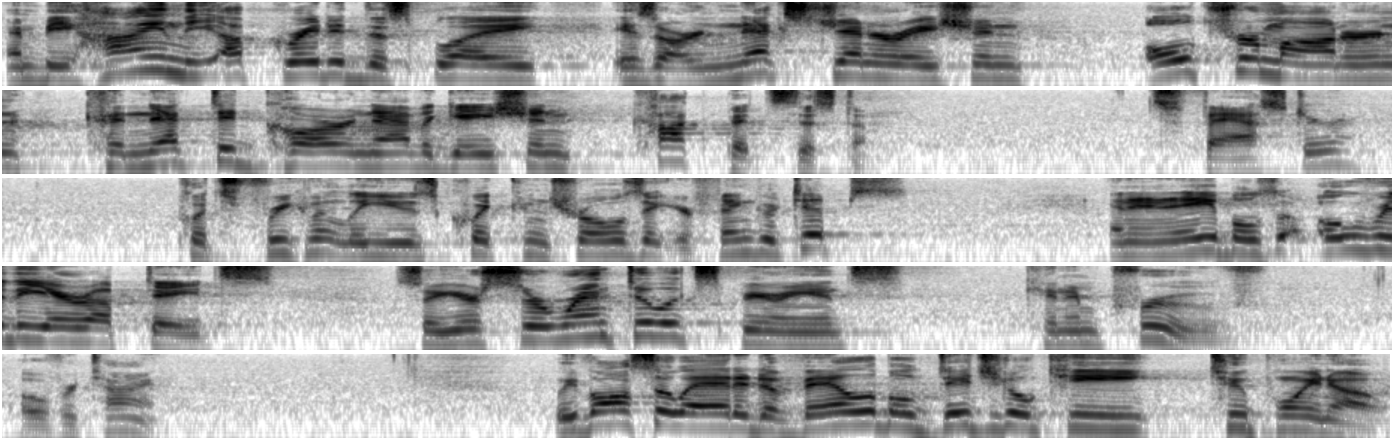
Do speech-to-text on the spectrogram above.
And behind the upgraded display is our next generation ultra modern connected car navigation cockpit system. It's faster, puts frequently used quick controls at your fingertips, and enables over the air updates so your Sorento experience can improve over time. We've also added Available Digital Key 2.0,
